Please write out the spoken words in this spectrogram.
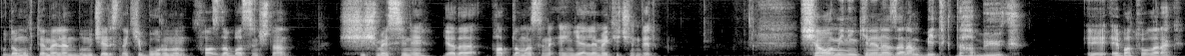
Bu da muhtemelen bunun içerisindeki borunun fazla basınçtan şişmesini ya da patlamasını engellemek içindir. Xiaomi'ninkine nazaran bir tık daha büyük e, ebat olarak.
